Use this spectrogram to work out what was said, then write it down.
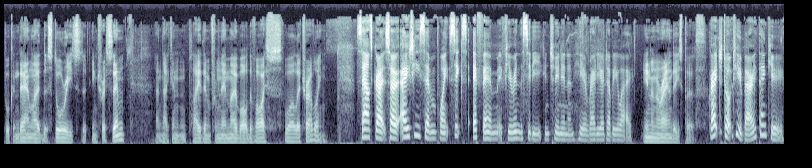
people can download the stories that interest them and they can play them from their mobile device while they're travelling. Sounds great. So 87.6 FM, if you're in the city, you can tune in and hear Radio WA. In and around East Perth. Great to talk to you, Barry. Thank you.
